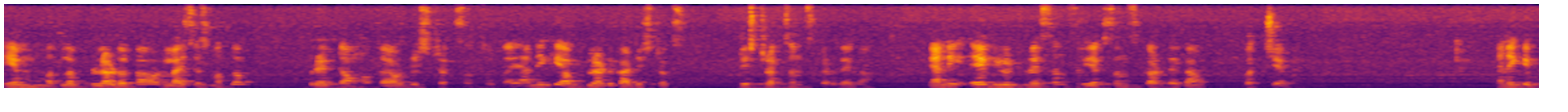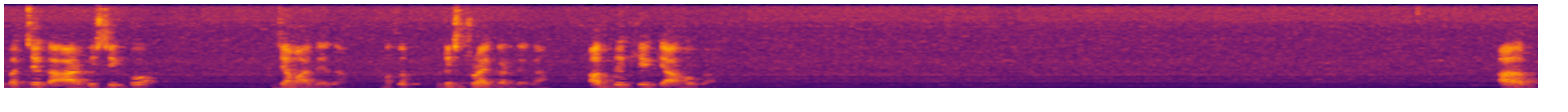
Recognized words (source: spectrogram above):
हिम मतलब ब्लड होता है और लाइसिस मतलब ब्रेक डाउन होता है और डिस्ट्रक्शन होता है। यानी कि अब ब्लड का डिस्ट्रक्स डिस्ट्रक्शंस कर देगा। यानी एग्लूटिनेशन रिएक्शंस कर देगा बच्चे में। यानी कि बच्चे का आरबीसी को जमा देगा मतलब डिस्ट्रॉय कर देगा। अब देखिए क्या होगा। अब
